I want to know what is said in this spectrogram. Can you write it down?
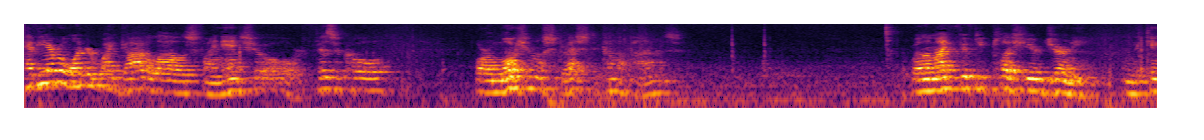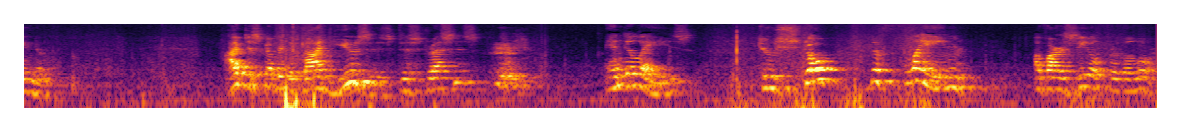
Have you ever wondered why God allows financial or physical or emotional stress to come upon us? Well, in my 50 plus year journey in the kingdom, I've discovered that God uses distresses and delays to stoke the flame of our zeal for the Lord.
